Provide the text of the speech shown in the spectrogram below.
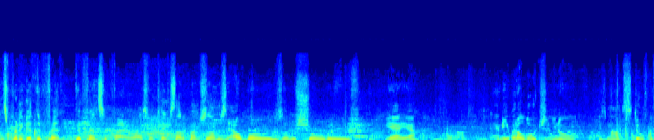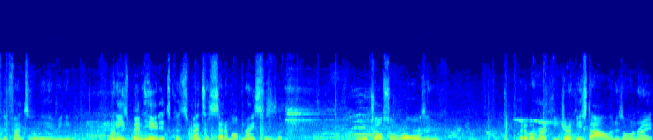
Spence pretty good defen defensive fighter also. Takes a lot of punches on his elbows, on his shoulders. Yeah, yeah. And even a Luch, you know, he's not stupid defensively. I mean, he, when he's been hit, it's because Spence has set him up nicely. But Luch also rolls in a bit of a herky-jerky style in his own right.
